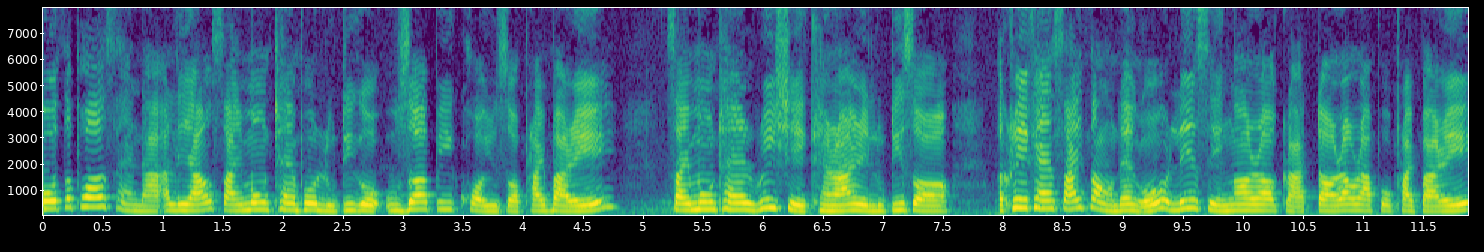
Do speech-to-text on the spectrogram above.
ကိုသဖောဆန်တာအလျောက်ဆိုင်မုန်ထန်ဖို့လူတီကိုဦးစားပြီးခေါ်ယူစော်ဖရိုက်ပါတယ် ဆိုင်မုန်ထန်ရိရှေခံရတဲ့လူတီစော်အခရိခံဆိုင်တောင်တန်းကိုလေးစင်ငါရောက်ကတော်ရောက်ရဖို့ဖရိုက်ပါတယ်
